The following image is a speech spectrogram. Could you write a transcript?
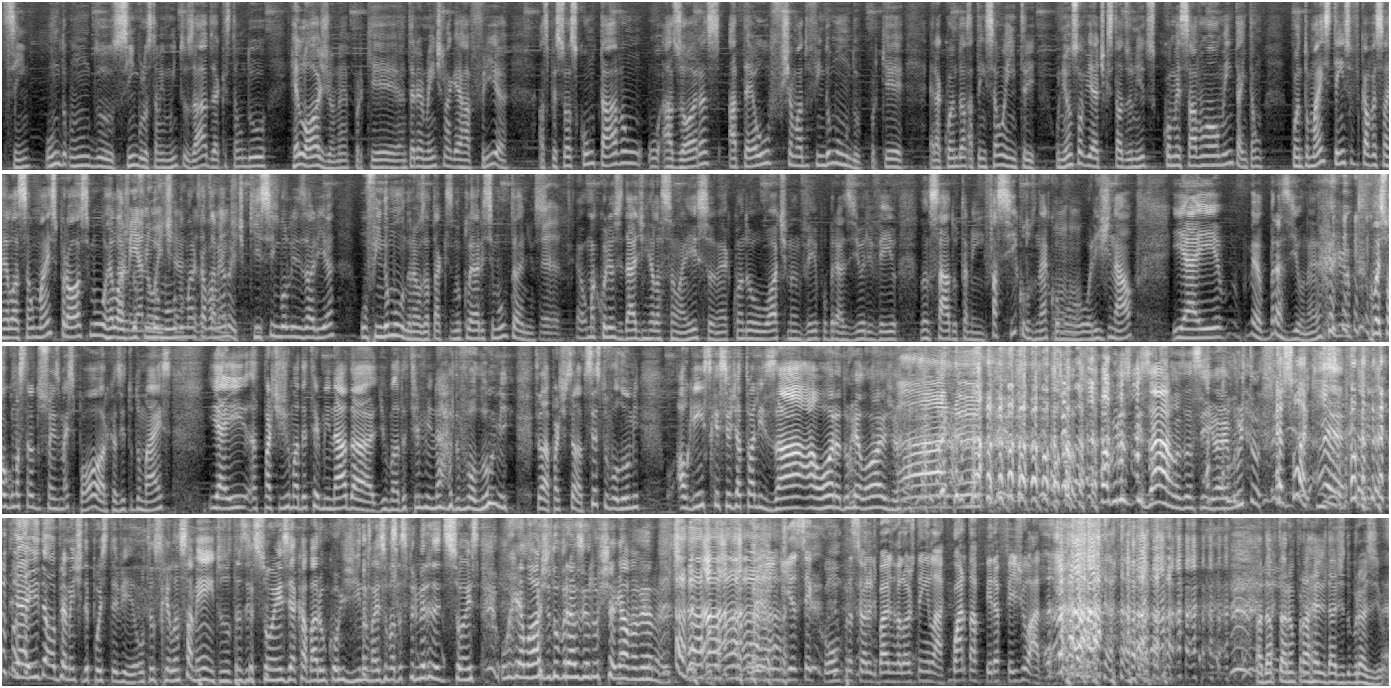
Sim. Um, do- um dos símbolos também muito usados é a questão do relógio, né? Porque anteriormente na Guerra Fria as pessoas contavam as horas até o chamado fim do mundo, porque era quando a tensão entre União Soviética e Estados Unidos começavam a aumentar. Então, quanto mais tenso ficava essa relação, mais próximo o relógio do fim do meia-noite, mundo é, marcava meia-noite, que simbolizaria o fim do mundo, né? Os ataques nucleares simultâneos. É, Uma curiosidade em relação a isso, né? Quando o Watchman veio pro Brasil, ele veio lançado também em fascículos, né? Como original. E aí, meu, Brasil, né? Começou algumas traduções mais porcas e tudo mais. E aí, a partir de uma determinada, de um determinado volume, sei lá, a partir, sei lá, do sexto volume, alguém esqueceu de atualizar a hora do relógio. Ah, Tipo, bagulhos bizarros, assim, é muito... É só aqui. É. E aí, obviamente, depois teve outros relançamentos, outras edições e acabaram corrigindo, mas uma das primeiras edições, o relógio do Brasil não chegava à meia-noite. Hoje em dia você compra, você olha debaixo do relógio, tem lá, quarta-feira feijoada. Adaptaram para a realidade do Brasil.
